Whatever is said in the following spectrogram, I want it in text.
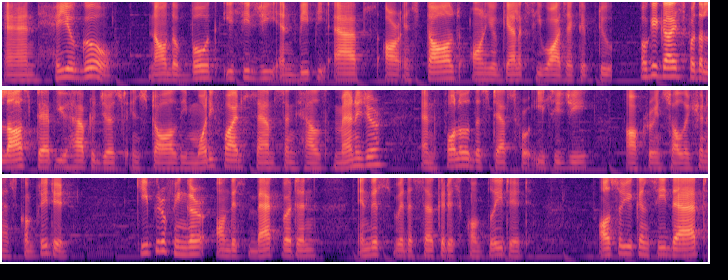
And here you go now the both ECG and BP apps are installed on your Galaxy Watch Active 2. Okay guys, for the last step you have to just install the modified Samsung Health Manager and follow the steps for ECG after installation has completed. Keep your finger on this back button in this way the circuit is completed. Also you can see that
